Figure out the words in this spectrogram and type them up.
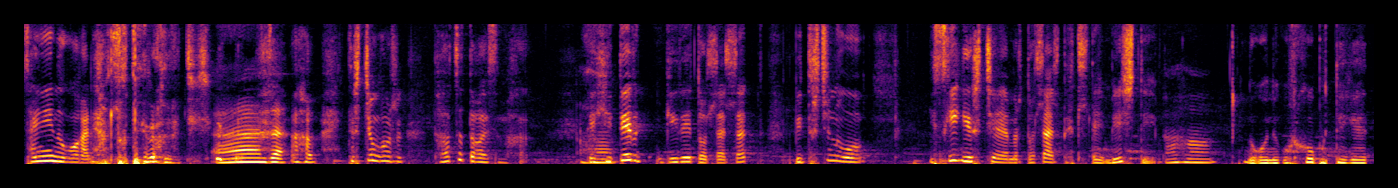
Саяны нөгөө гарын авлах тэр байгаа чи. Аа за. Тэр чин бүр тооцоод байгаа юм баха. Тэгээ хідээр гэрээ дулаалаад бид нар чи нөгөө эсгийг ирчээ амар дулаалдаг талтай юм биш үү? ааха Нөгөө нэг өрхөө бүтээгээд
